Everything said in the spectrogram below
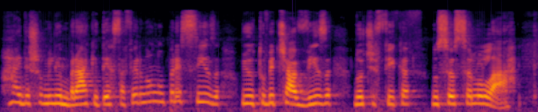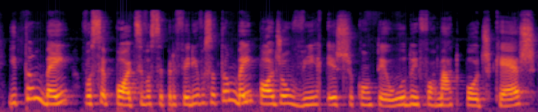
ai, deixa eu me lembrar que terça-feira não, não precisa. O YouTube te avisa, notifica no seu celular. E também você pode, se você preferir, você também pode ouvir este conteúdo em formato podcast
